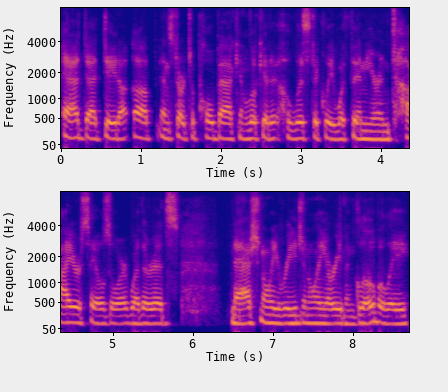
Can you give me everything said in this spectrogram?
add that data up and start to pull back and look at it holistically within your entire sales org, whether it's nationally, regionally, or even globally,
